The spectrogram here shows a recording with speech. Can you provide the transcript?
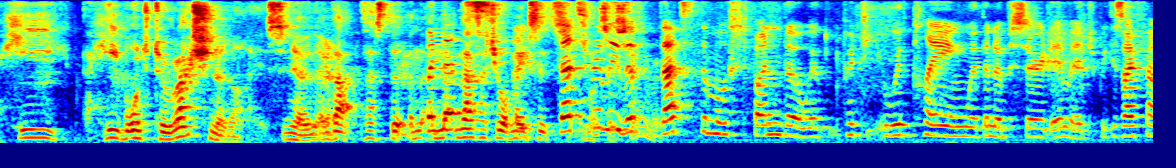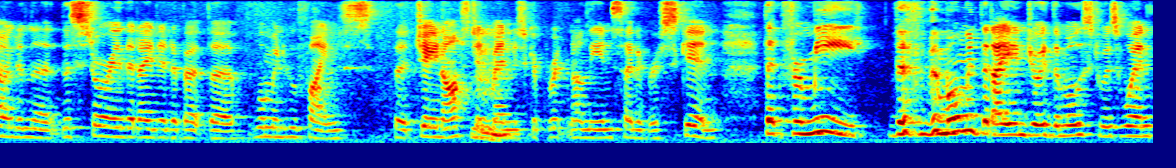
he he wanted to rationalise. You know, and that that's the and, But and that's, actually what makes it. That's makes really it the, that's the most fun though with with playing with an absurd image because I found in the the story that I did about the woman who finds the Jane Austen hmm. manuscript written on the inside of her skin that for me the the moment that I enjoyed the most was when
